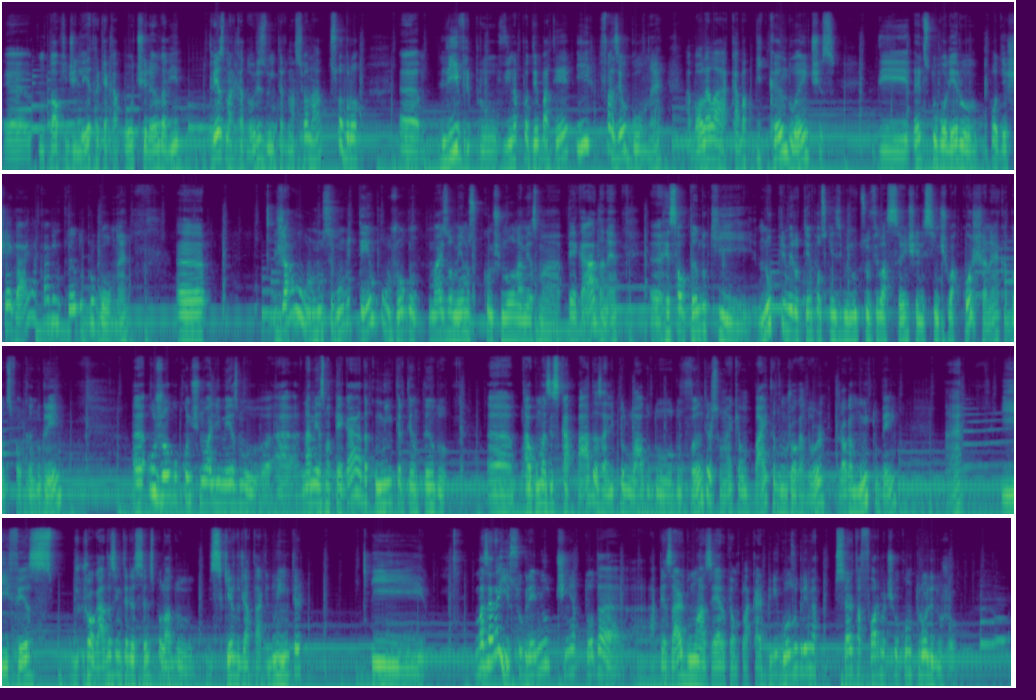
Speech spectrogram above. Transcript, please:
uh, com um toque de letra que acabou tirando ali três marcadores do Internacional, sobrou uh, livre para o Vina poder bater e fazer o gol, né? A bola ela acaba picando antes de antes do goleiro poder chegar e acaba entrando para o gol, né? Uh, já o, no segundo tempo, o jogo mais ou menos continuou na mesma pegada, né? Uh, ressaltando que no primeiro tempo, aos 15 minutos, o Vila Sante ele sentiu a coxa, né? Acabou desfalcando o Grêmio. Uh, o jogo continua ali mesmo uh, na mesma pegada, com o Inter tentando uh, algumas escapadas ali pelo lado do, do Wanderson, né, que é um baita de um jogador, joga muito bem, né, e fez jogadas interessantes pelo lado esquerdo de ataque do Inter. E mas era isso, o Grêmio tinha toda apesar do 1 a 0 que é um placar perigoso, o Grêmio de certa forma tinha o controle do jogo.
